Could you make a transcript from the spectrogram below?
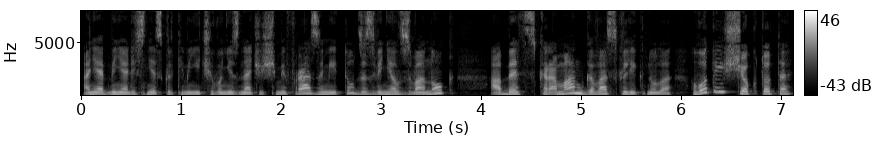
Они обменялись несколькими ничего не значащими фразами, и тут зазвенел звонок, а Бет Скараманга воскликнула. «Вот и еще кто-то!»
